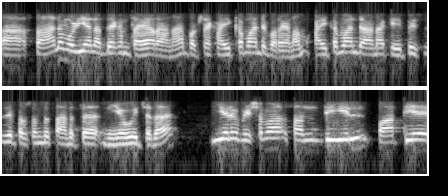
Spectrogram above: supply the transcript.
സ്ഥാനമൊഴിയാൻ അദ്ദേഹം തയ്യാറാണ്. പക്ഷെ ഹൈക്കമാൻഡ് പറയണം. ഹൈക്കമാൻഡാണ് K P C C president സ്ഥാനത്ത് നിയോഗിച്ചത്. ഈ ഒരു വിഷമസന്ധിയിൽ പാർട്ടിയെ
